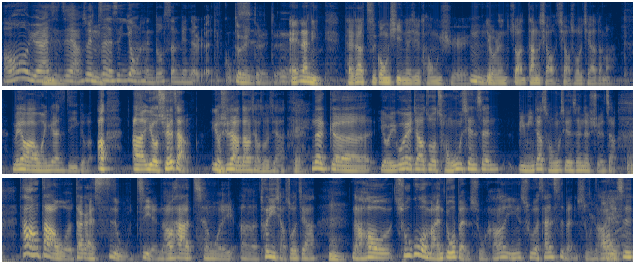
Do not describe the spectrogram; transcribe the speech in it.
哦，原来是这样，所以嗯真的是用了很多身边的人的故事。对对对，嗯哎，那你台大职工系那些同学，嗯有人专当小小说家的吗？没有啊，我应该是第一个吧？啊啊、有学长，有学长当小说家，对，那个有一位叫做宠物先生，笔名叫宠物先生的学长，他好像大我大概四五届，然后他成为呃推理小说家，嗯，然后出过蛮多本书，好像已经出了三四本书，然后也是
